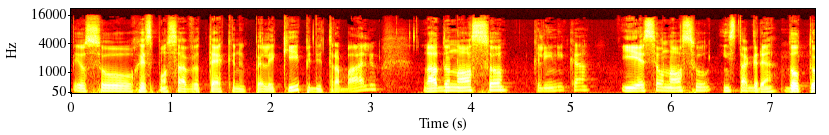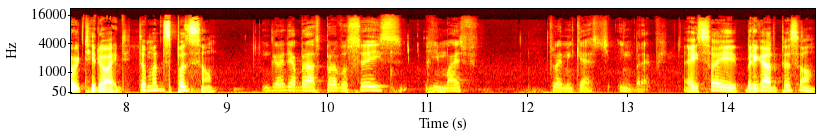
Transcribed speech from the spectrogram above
Eu sou responsável técnico pela equipe de trabalho lá do nosso clínica e esse é o nosso Instagram, Doutor Tireoide. Estamos à disposição. Um grande abraço para vocês e mais Flamingcast em breve. É isso aí. Obrigado, pessoal.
